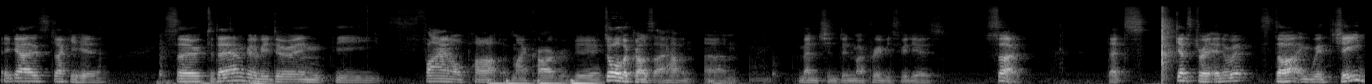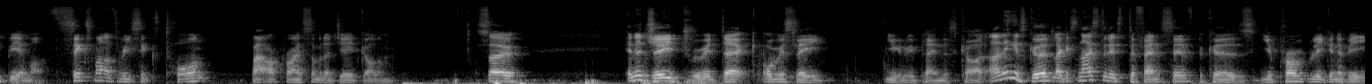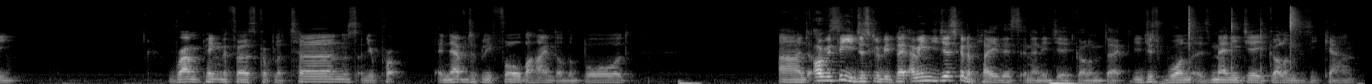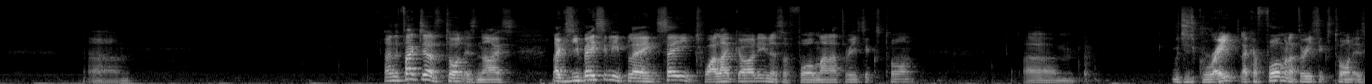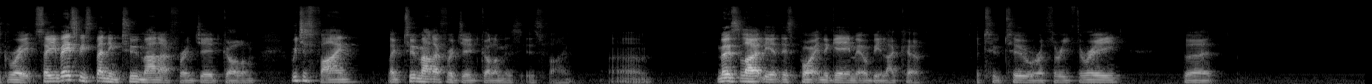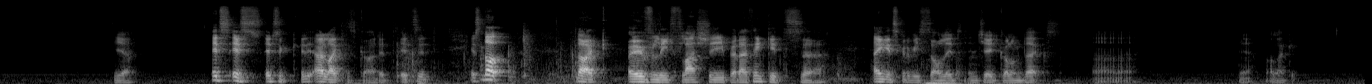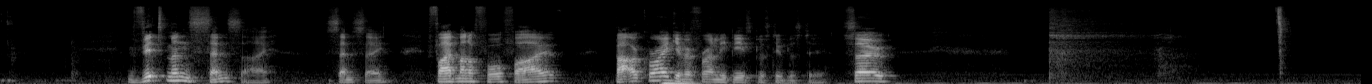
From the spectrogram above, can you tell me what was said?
Hey guys, Jackie here. So today I'm going to be doing the final part of my card review. It's all the cards that I haven't um, mentioned in my previous videos. So, let's get straight into it, starting with Jade Behemoth. 6 mana 3 6 Taunt, Battlecry, Summon a Jade Golem. So, in a Jade Druid deck, obviously you're going to be playing this card. And I think it's good. Like, it's nice that it's defensive because you're probably going to be ramping the first couple of turns and you'll inevitably fall behind on the board. And obviously, you're just going to be play. I mean, you're just going to play this in any Jade Golem deck. You just want as many Jade Golems as you can. Um, and the fact that taunt is nice. Like, you're basically playing, say, Twilight Guardian as a 4 mana 3 6 taunt. Um, which is great. Like, a 4 mana 3 6 taunt is great. So, you're basically spending 2 mana for a Jade Golem, which is fine. Like, 2 mana for a Jade Golem is, is fine. Um, most likely at this point in the game, it'll be like a a 2-2 or a 3-3, but yeah. It's it's it's a, I like this card. It, it's it it's not like overly flashy, but I think it's uh, I think it's gonna be solid in Jade Golem decks. Uh, yeah, I like it. Virmen Sensei, Sensei, five mana four five, battle cry. Give a friendly beast plus two plus two. So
